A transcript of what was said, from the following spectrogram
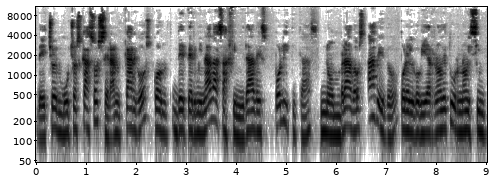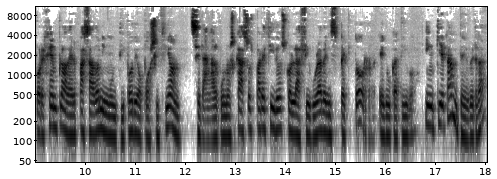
De hecho, en muchos casos serán cargos con determinadas afinidades políticas nombrados a dedo por el gobierno de turno y sin, por ejemplo, haber pasado ningún tipo de oposición. Se dan algunos casos parecidos con la figura del inspector educativo. Inquietante, ¿verdad?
